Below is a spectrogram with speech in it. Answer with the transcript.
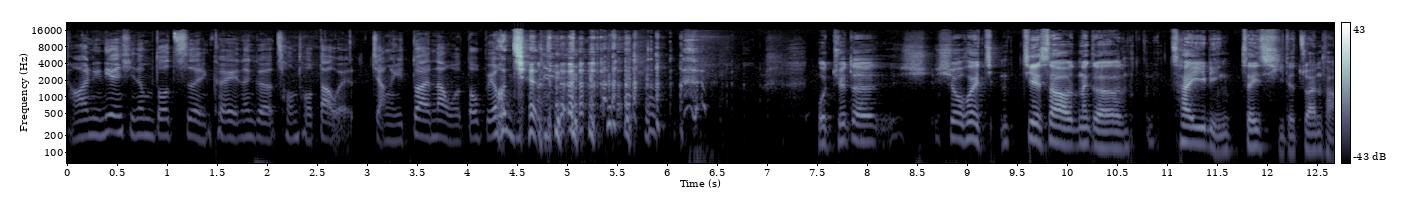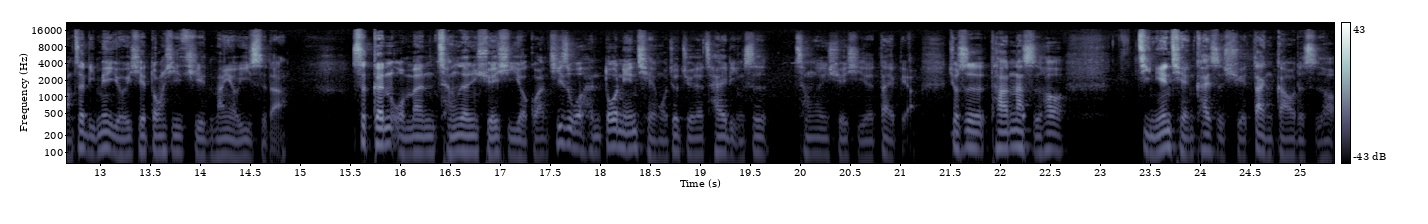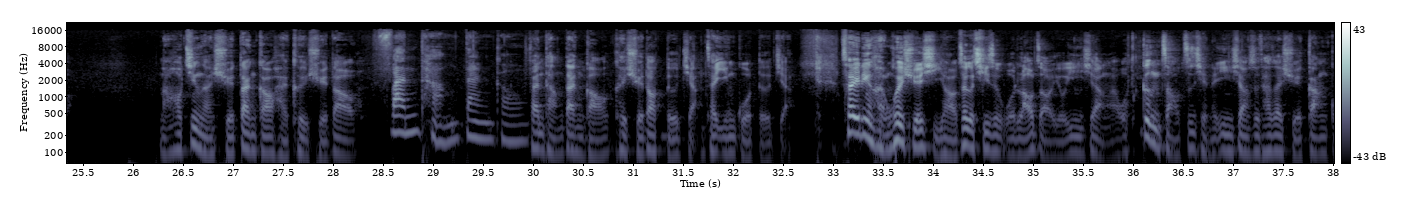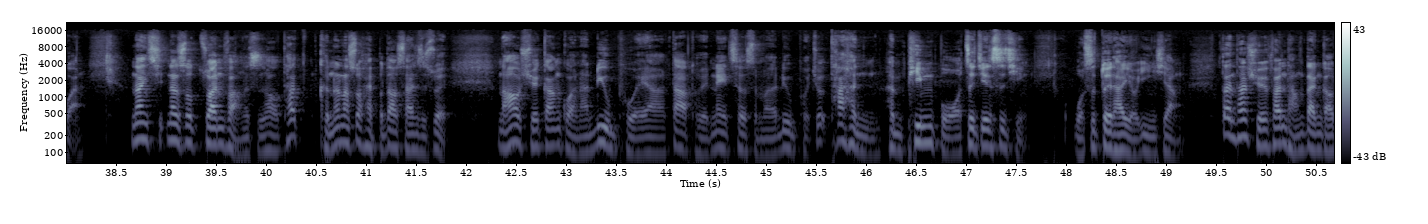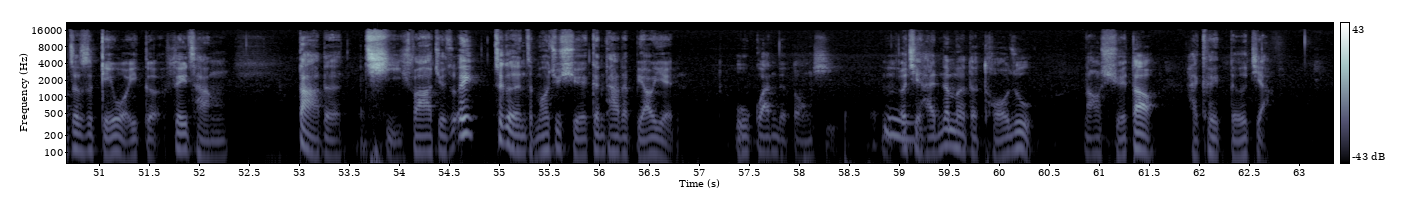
好啊，你练习那么多次了，你可以那个从头到尾讲一段，那我都不用剪的。我觉得秀秀慧介介绍那个蔡依林这一期的专访，这里面有一些东西其实蛮有意思的啊、是跟我们成人学习有关。其实我很多年前我就觉得蔡依林是成人学习的代表，就是她那时候几年前开始学蛋糕的时候，然后竟然学蛋糕还可以学到翻糖蛋糕，翻糖蛋糕可以学到得奖，在英国得奖。蔡依林很会学习哈，这个其实我老早有印象啊。我更早之前的印象是她在学钢管，那那时候专访的时候，她可能那时候还不到三十岁，然后学钢管啊、六腿啊、大腿内侧什么的六腿，就她很很拼搏这件事情，我是对她有印象。但他学翻糖蛋糕，这是给我一个非常大的启发，就是诶，这个人怎么会去学跟他的表演无关的东西？嗯，而且还那么的投入，然后学到还可以得奖，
